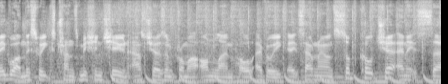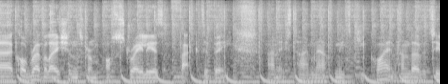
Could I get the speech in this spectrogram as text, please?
Big one. This week's transmission tune, as chosen from our online poll every week. It's out now on Subculture and it's uh, called Revelations from Australia's Factor B. And it's time now for me to keep quiet and hand over to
